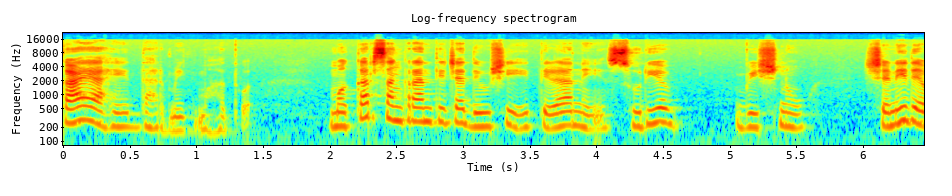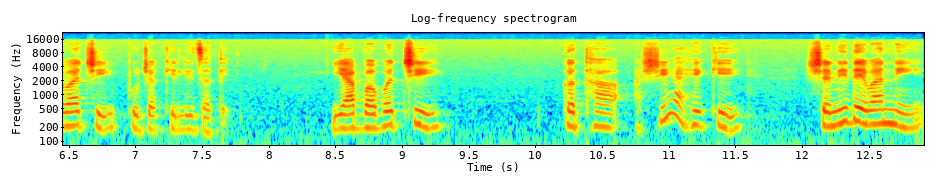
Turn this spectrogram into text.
काय आहे धार्मिक महत्त्व? मकर संक्रांतीच्या दिवशी तिळाने सूर्य विष्णू शनिदेवाची पूजा केली जाते. याबाबतची कथा अशी आहे की शनिदेवांनी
